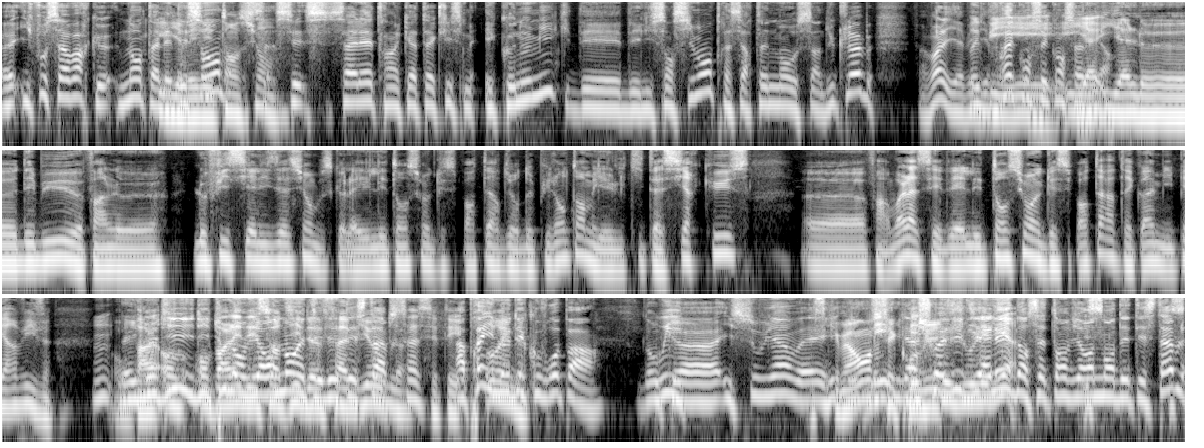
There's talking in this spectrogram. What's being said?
euh, il faut savoir que Nantes allait descendre. tensions. Ça, ça allait être un cataclysme économique, des, des licenciements très certainement au sein du club. Enfin, voilà, il y avait Oui, des vraies conséquences il à y, a, venir. il y a le début, enfin le l'officialisation, parce que là, les tensions avec les supporters durent depuis longtemps, mais il y a eu le kit à circus. Euh, Enfin voilà, c'est les, les tensions avec les supporters étaient quand même hyper vives. Hum, On mais il parle- le dit, on- il dit on tout parlait des l'environnement sorties de Fabio, tout ça, Après, il ne horrible. découvre pas. Donc Oui. euh, il se souvient, ouais, il, marrant, il- il a choisi d'y aller dire- dans cet environnement détestable,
